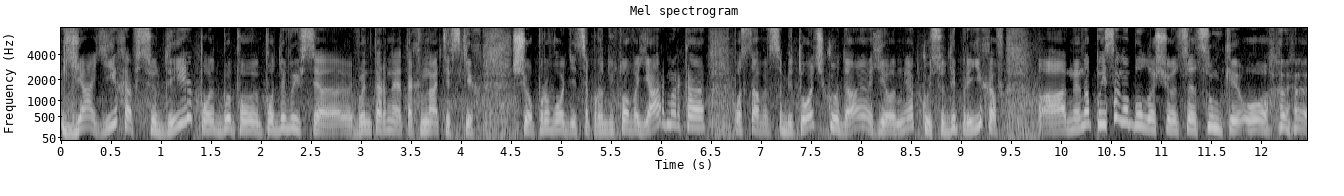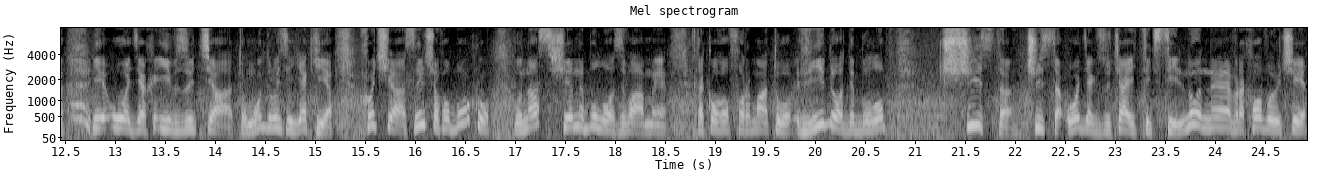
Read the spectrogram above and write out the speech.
Я їхав сюди, по- по- подивився в інтернетах в натівських, що проводиться продуктова ярмарка, поставив собі точку, да, геометку, сюди приїхав. А не написано було, що це сумки, о, і одяг і взуття. Тому, друзі, як є. Хоча з іншого боку, у нас ще не було з вами такого формату відео, де було б. Чисто, чисто одяг, взуття і текстиль, ну не враховуючи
